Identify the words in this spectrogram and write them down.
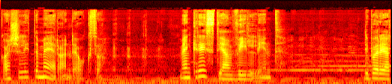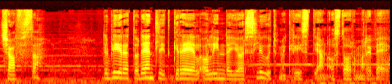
Kanske lite mer än det också. Men Christian vill inte. De börjar tjafsa. Det blir ett ordentligt gräl och Linda gör slut med Christian och stormar iväg.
